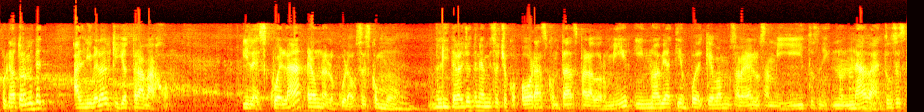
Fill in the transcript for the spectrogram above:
porque naturalmente al nivel al que yo trabajo y la escuela era una locura. O sea, es como, literal, yo tenía mis ocho horas contadas para dormir y no había tiempo de que vamos a ver a los amiguitos, ni no, nada. Entonces,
